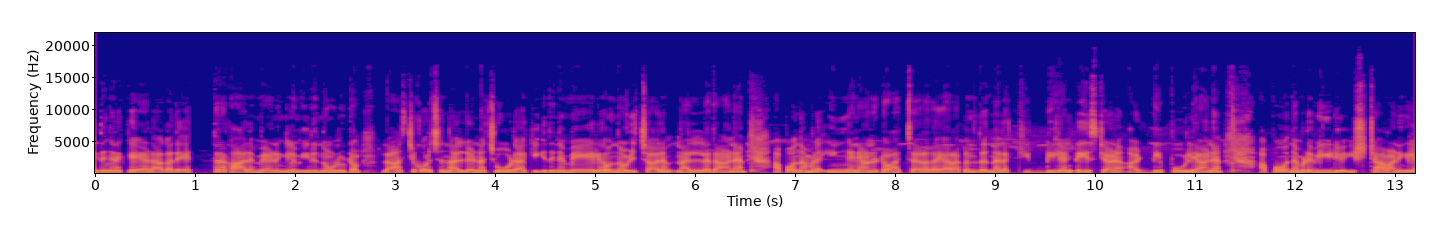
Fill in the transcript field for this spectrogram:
ഇതിങ്ങനെ കേടാകാതെ എത്ര കാലം വേണമെങ്കിലും ഇരുന്നോളൂ കേട്ടോ ലാസ്റ്റ് കുറച്ച് നല്ലെണ്ണ ചൂടാക്കി ഇതിന്റെ മേലെ ഒന്ന് ഒഴിച്ചാലും നല്ലതാണ്. അപ്പോൾ നമ്മൾ ഇങ്ങനെയാണ് കേട്ടോ അച്ചാർ തയ്യാറാക്കുന്നത്. നല്ല കിഡിലൻ ടേസ്റ്റാണ് അടിപൊളിയാണ്. അപ്പോൾ നമ്മുടെ വീഡിയോ ഇഷ്ടമാണെങ്കിൽ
